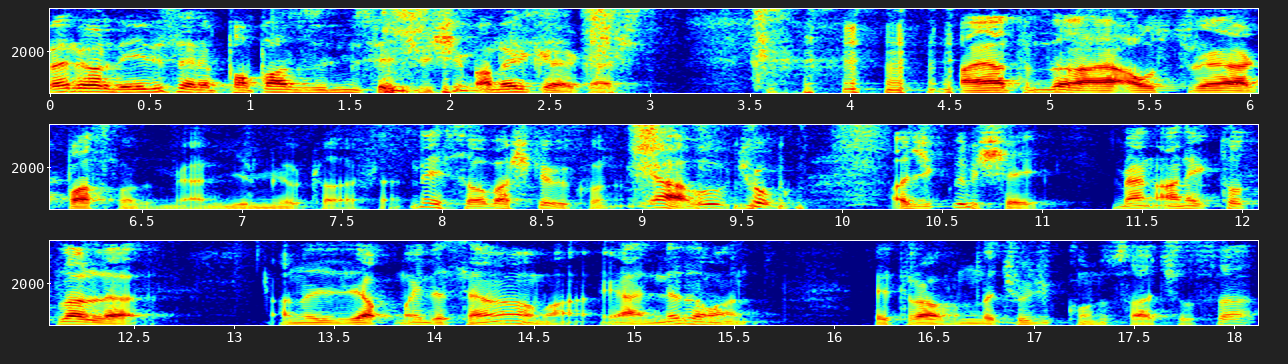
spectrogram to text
ben orada 7 sene papaz zulmü seçmişim. Amerika'ya kaçtım. Hayatımda Avusturya'ya ayak basmadım yani 20 yıl kadar falan. Neyse o başka bir konu. Ya bu çok acıklı bir şey. Ben anekdotlarla analiz yapmayı da sevmem ama yani ne zaman etrafımda çocuk konusu açılsa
